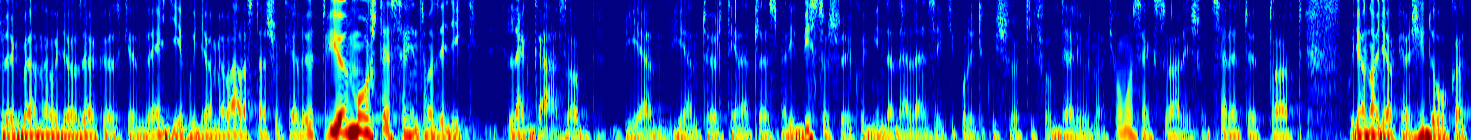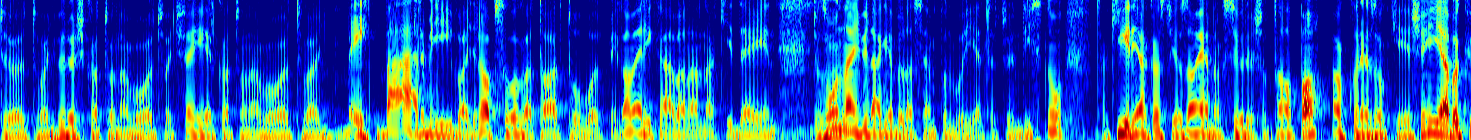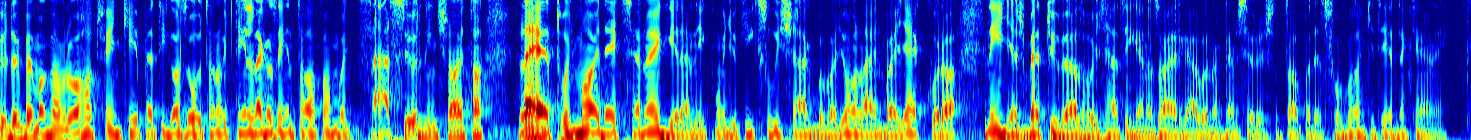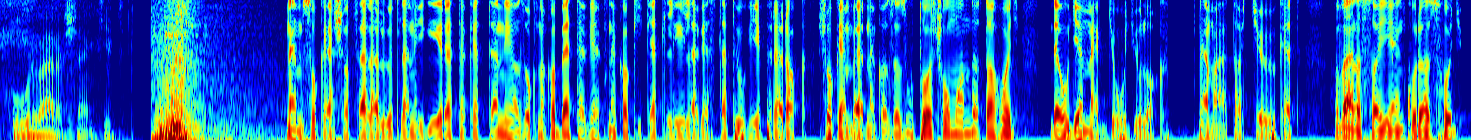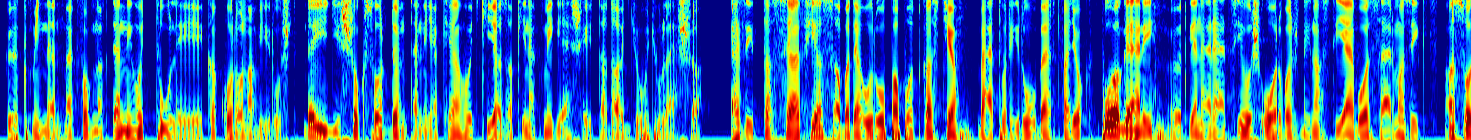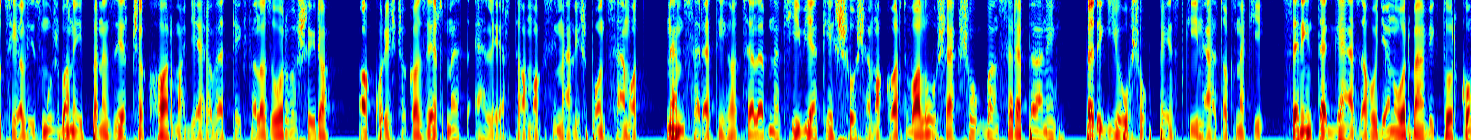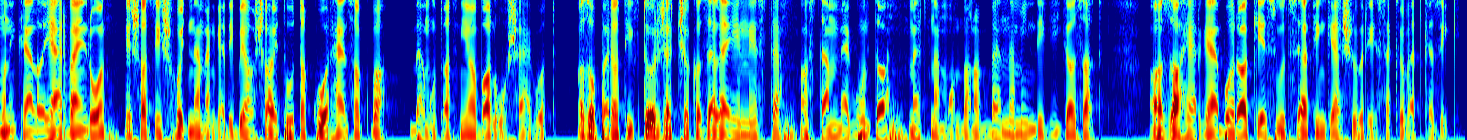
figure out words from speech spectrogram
vagyok benne, hogy az elkövetkező egy év, ugye, a választások előtt jön most, ez szerintem az egyik leggázabb ilyen, ilyen történet lesz, mert itt biztos vagyok, hogy minden ellenzéki politikusról ki fog derülni, hogy homoszexuális, hogy szeretőt tart, hogy a nagyapja zsidókat ölt, vagy vörös katona volt, vagy fehér katona volt, vagy még bármi, vagy rabszolgatartó volt még Amerikában annak idején. Az online világ ebből a szempontból hihetetlen disznó. Ha kírják azt, hogy az ahernak szőrös a talpa, akkor ez oké. Okay. És én hiába küldök be magamról hat fényképet igazoltan, hogy tényleg az én talpam, vagy száz szőr nincs rajta. Lehet, hogy majd egyszer meg megjelenik mondjuk X újságba vagy onlineba egy ekkora négyes betűvel, hogy hát igen, az AR Gábornak nem szörös a talpad, ez fog valakit érdekelni? Kurvára senkit. Nem szokás a felelőtlen ígéreteket tenni azoknak a betegeknek, akiket lélegeztetőgépre rak. Sok embernek az az utolsó mondata, hogy de ugye meggyógyulok. Nem áltatja őket. A válasza ilyenkor az, hogy ők mindent meg fognak tenni, hogy túléljék a koronavírust, de így is sokszor döntenie kell, hogy ki az, akinek még esélyt ad a gyógyulásra. Ez itt a Selfie, a Szabad Európa podcastja. Bátori Róbert vagyok. Polgári, ötgenerációs orvos dinasztiából származik. A szocializmusban éppen ezért csak harmadjára vették fel az orvosira. Akkor is csak azért, mert elérte a maximális pontszámot. Nem szereti, ha celebnek hívják, és sosem akart valóságsokban szerepelni pedig jó sok pénzt kínáltak neki. Szerinte gáz, ahogyan Orbán Viktor kommunikál a járványról, és az is, hogy nem engedi be a sajtót a kórházakba bemutatni a valóságot. Az operatív törzset csak az elején nézte, aztán megunta, mert nem mondanak benne mindig igazat. A Zaher Gáborral készült szelfink első része következik.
